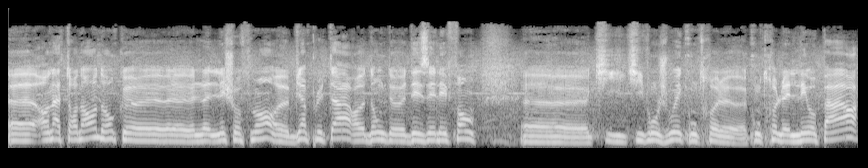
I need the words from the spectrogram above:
Euh, en attendant donc euh, l'échauffement euh, bien plus tard donc de- des éléphants qui, qui vont jouer contre le, contre les léopards.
